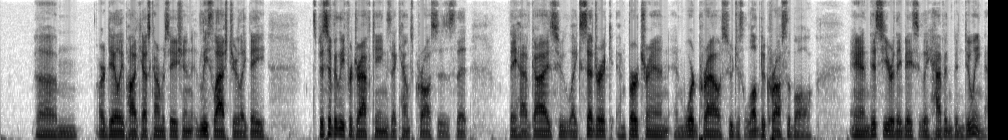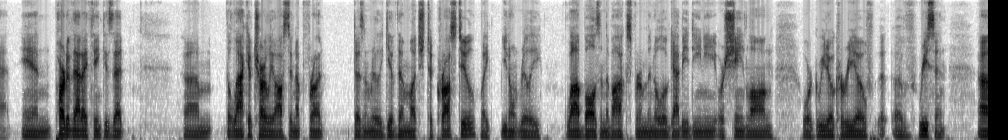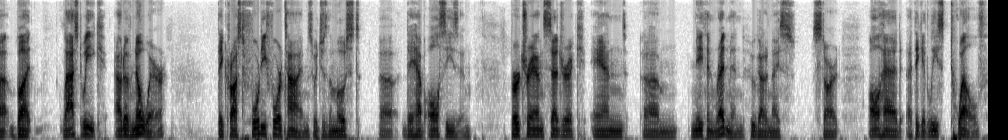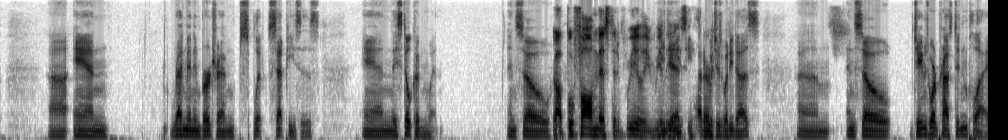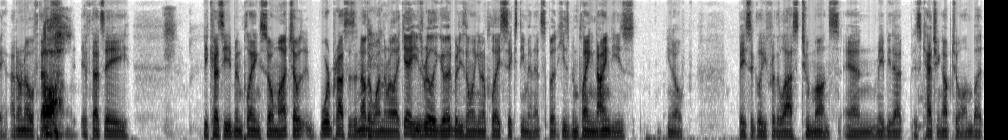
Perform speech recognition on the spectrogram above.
um, our daily podcast conversation. At least last year, like they specifically for DraftKings that counts crosses that they have guys who like Cedric and Bertrand and Ward Prowse who just love to cross the ball. And this year they basically haven't been doing that. And part of that I think is that um, the lack of Charlie Austin up front doesn't really give them much to cross to. Like you don't really lob balls in the box for Manolo Gabbiadini or Shane Long or Guido Carrillo of, of recent. Uh, but last week, out of nowhere, they crossed 44 times, which is the most uh, they have all season. Bertrand, Cedric, and um, Nathan Redmond, who got a nice start, all had, I think, at least 12. Uh, and Redmond and Bertrand split set pieces, and they still couldn't win. And so. Oh, Boufal missed a really, really did, easy header. Which is what he does. Um, and so James Ward-Prowse didn't play. I don't know if that's oh. if that's a because he had been playing so much. I was Ward-Prowse is another one. They were like, yeah, he's really good, but he's only going to play 60 minutes. But he's been playing 90s, you know, basically for the last two months, and maybe that is catching up to him. But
